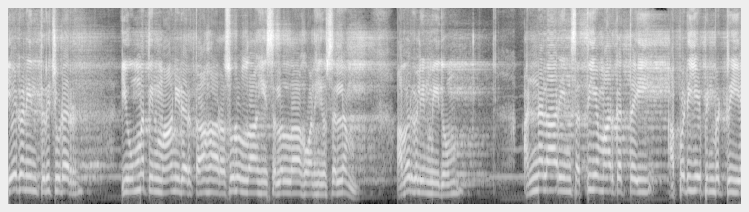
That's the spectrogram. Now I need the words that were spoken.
ஏகனின் திருச்சுடர் இவ்வும்மத்தின் மானிடர் தாஹா ரசூலுல்லாஹி சல்லாஹு அலஹி வசல்லம் அவர்களின் மீதும் அன்னலாரின் சத்திய மார்க்கத்தை அப்படியே பின்பற்றிய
